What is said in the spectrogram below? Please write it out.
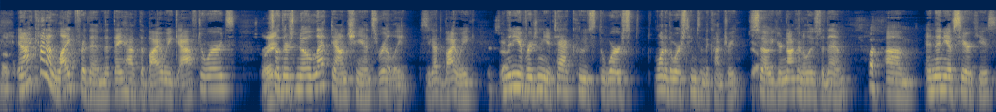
Okay. And I kind of like for them that they have the bye week afterwards, Great. so there's no letdown chance really because you got the bye week, and then you have Virginia Tech, who's the worst, one of the worst teams in the country. So you're not going to lose to them. um, and then you have Syracuse,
